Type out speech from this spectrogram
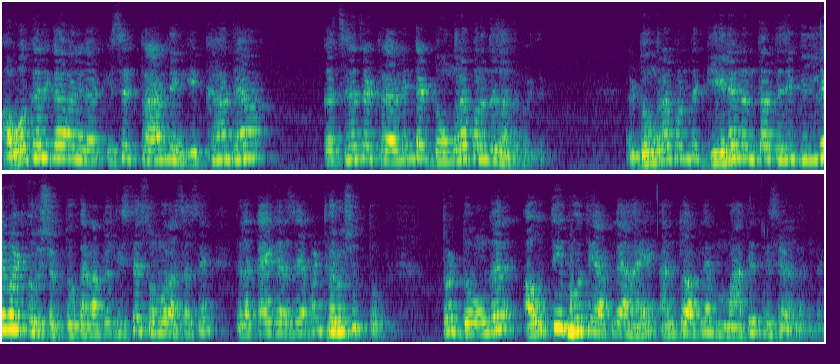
अवकारिका म्हणजे काय इट्स अ ट्रॅव्हलिंग एखाद्या कचऱ्याचं ट्रॅव्हलिंग त्या डोंगरापर्यंत झालं पाहिजे. डोंगरापर्यंत गेल्यानंतर त्याची विल्हेवाट करू शकतो. कारण आपल्याला दिसतंय समोर असंच आहे. त्याला काय करायचं आहे आपण ठरवू शकतो. तो डोंगर अवतीभोवती आपल्या आहे आणि तो आपल्या मातीत मिसळायला लागलाय.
